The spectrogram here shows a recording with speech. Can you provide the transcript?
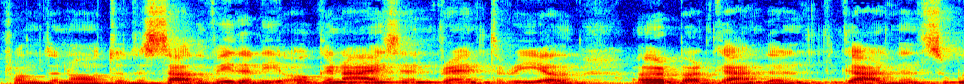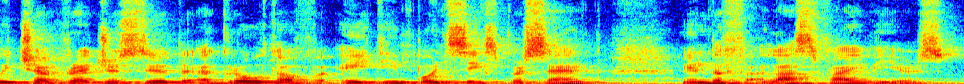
from the north to the south of Italy, organize and rent real urban garden, gardens, which have registered a growth of 18.6% in the last five years.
